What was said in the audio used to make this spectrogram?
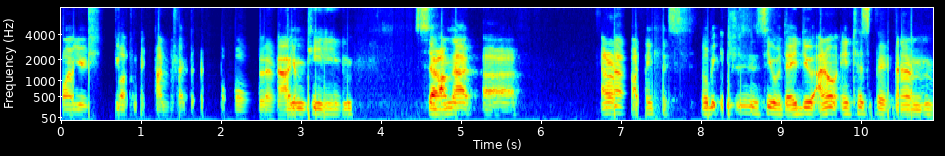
one year looking at contract. Young team. So I'm not uh I don't know. I think it's it'll be interesting to see what they do. I don't anticipate them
